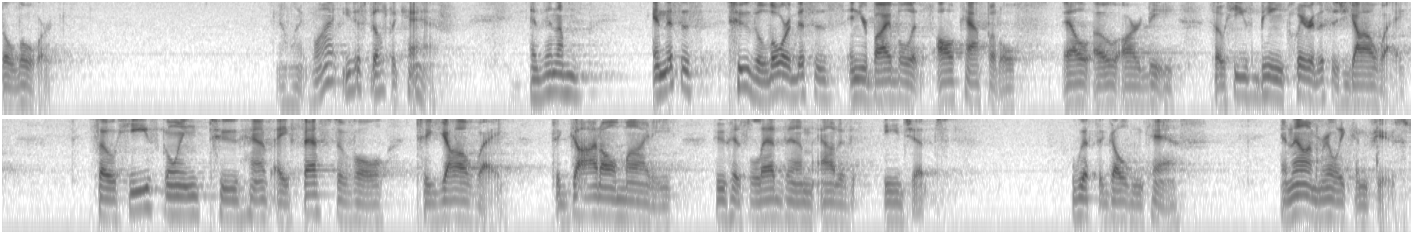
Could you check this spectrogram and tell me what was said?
the Lord. And I'm like, what? You just built a calf. And then I'm, and this is to the Lord. This is in your Bible, it's all capitals L O R D. So he's being clear this is Yahweh. So he's going to have a festival to Yahweh, to God Almighty, who has led them out of Egypt with the golden calf. And now I'm really confused.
